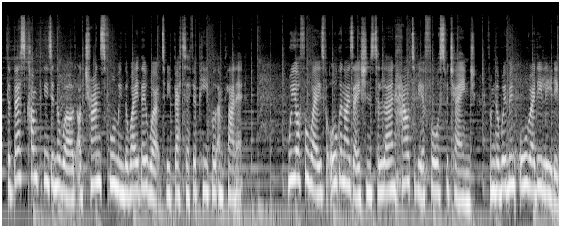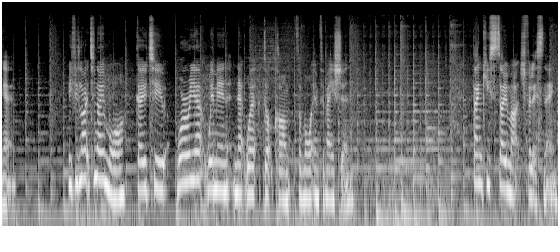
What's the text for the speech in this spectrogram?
The best companies in the world are transforming the way they work to be better for people and planet. We offer ways for organisations to learn how to be a force for change from the women already leading it. If you'd like to know more, go to warriorwomennetwork.com for more information. Thank you so much for listening.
